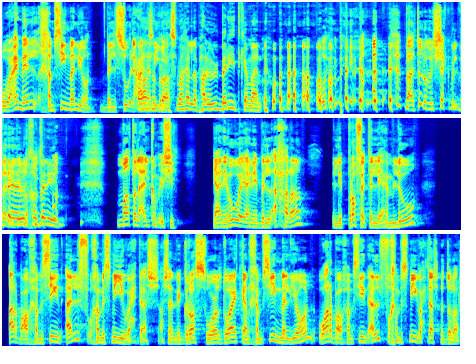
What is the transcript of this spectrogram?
وعمل 50 مليون بالسوق راس العالمية. براس ما غلب حاله بالبريد كمان. بعتوا لهم الشيك بالبريد. خذوا. بالبريد. ما طلع لكم إشي. يعني هو يعني بالأحرى ال profit اللي عملوه 54511 عشان ال gross worldwide كان 50 مليون و54511 دولار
